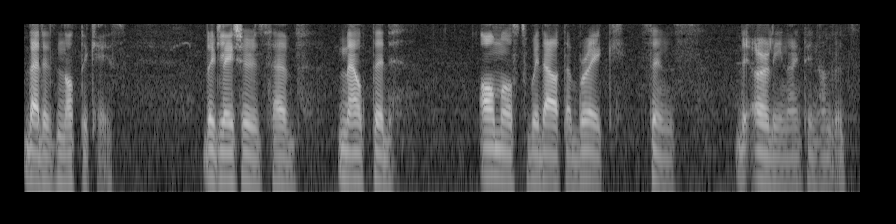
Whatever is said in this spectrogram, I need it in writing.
that is not the case. The glaciers have melted almost without a break since the early 1900s.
